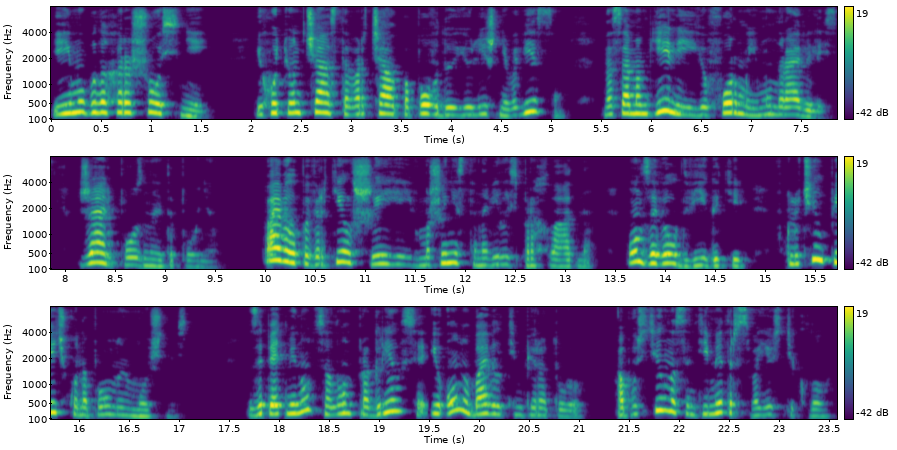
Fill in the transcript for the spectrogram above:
и ему было хорошо с ней. И хоть он часто ворчал по поводу ее лишнего веса, на самом деле ее формы ему нравились. Жаль, поздно это понял. Павел повертел шеей, в машине становилось прохладно. Он завел двигатель, включил печку на полную мощность. За пять минут салон прогрелся, и он убавил температуру. Опустил на сантиметр свое стекло.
